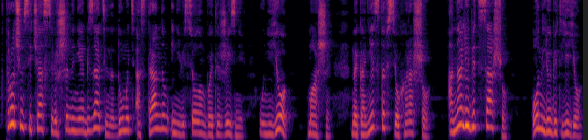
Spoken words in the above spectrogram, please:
Впрочем, сейчас совершенно не обязательно думать о странном и невеселом в этой жизни. У нее, Маши, наконец-то все хорошо. Она любит Сашу, он любит ее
